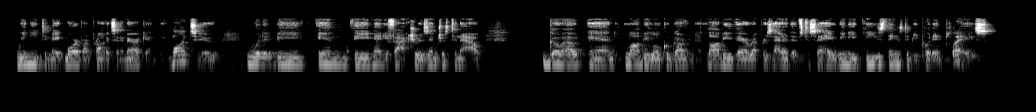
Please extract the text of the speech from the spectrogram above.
we need to make more of our products in America and we want to. Would it be in the manufacturer's interest to now go out and lobby local government, lobby their representatives to say, hey, we need these things to be put in place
